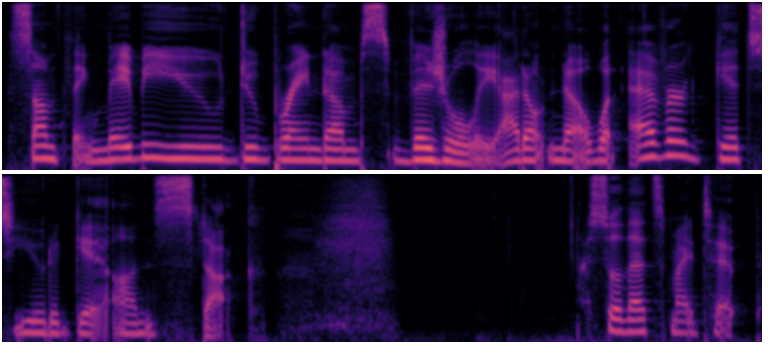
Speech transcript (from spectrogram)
Something. Maybe you do brain dumps visually. I don't know. Whatever gets you to get unstuck. So that's my tip.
